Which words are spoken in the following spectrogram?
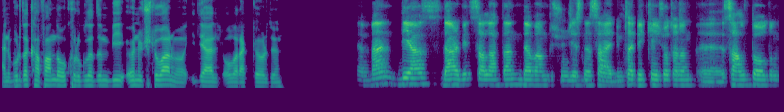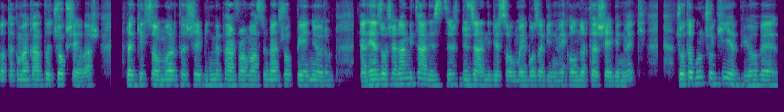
hani burada kafanda o kurguladığın bir ön üçlü var mı ideal olarak gördüğün? Ben Diaz, Darwin, Salah'tan devam düşüncesine sahibim. Tabii ki Jota'nın e, sağlıklı olduğunda takıma kattığı çok şey var. Rakip savunmaları taşıyabilme performansını ben çok beğeniyorum. Yani en zor şeylerden bir tanesidir. Düzenli bir savunmayı bozabilmek, onları taşıyabilmek. Jota bunu çok iyi yapıyor ve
